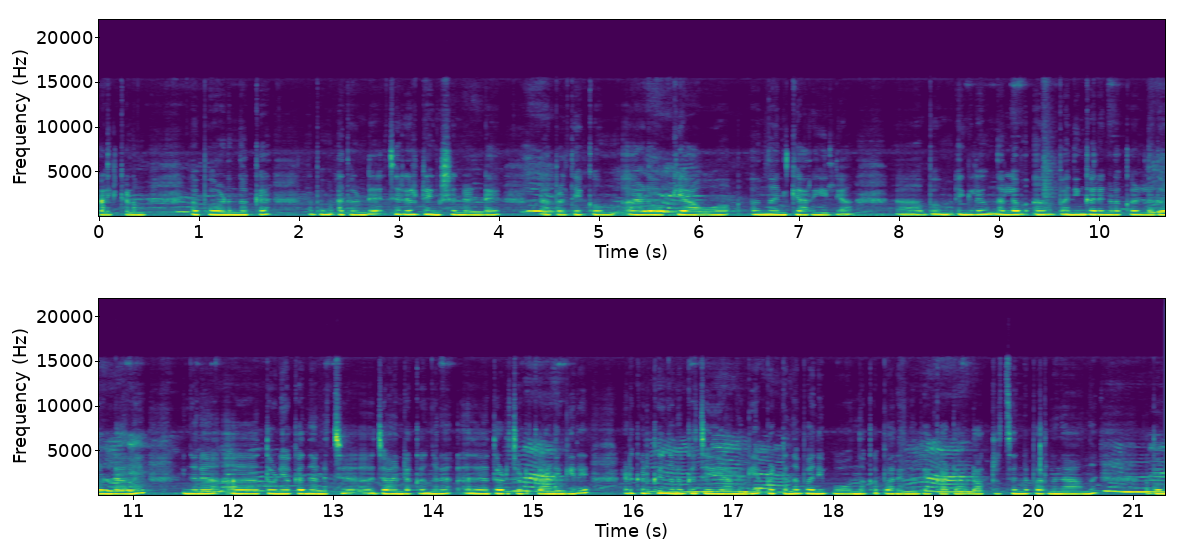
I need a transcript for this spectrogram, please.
കളിക്കണം പോകണം അപ്പം അതുകൊണ്ട് ചെറിയൊരു ടെൻഷൻ ഉണ്ട്. അപ്പോഴത്തേക്കും ആൾ ഓക്കെ ആവുമോ എന്ന് എനിക്കറിയില്ല. അപ്പം എങ്കിലും നല്ല പനിയും കാര്യങ്ങളൊക്കെ ഉള്ളതുകൊണ്ടാണ് ഇങ്ങനെ തുണിയൊക്കെ നനച്ച് ജോയിന്റൊക്കെ ഇങ്ങനെ തുടച്ചു കൊടുക്കുകയാണെങ്കിൽ ഇടയ്ക്കിടയ്ക്ക് ഇങ്ങനെയൊക്കെ ചെയ്യുകയാണെങ്കിൽ പെട്ടെന്ന് പനി പോകുമെന്നൊക്കെ പറയുന്നത് കേട്ടോ ഡോക്ടർസ് തന്നെ പറഞ്ഞതാണ്. അപ്പം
